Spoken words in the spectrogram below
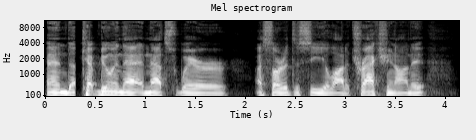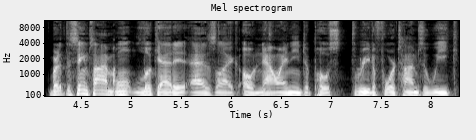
and uh, kept doing that. And that's where I started to see a lot of traction on it. But at the same time, I won't look at it as like, oh, now I need to post three to four times a week.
